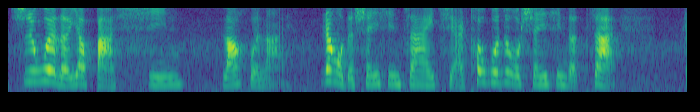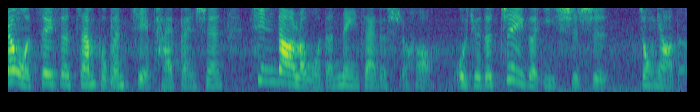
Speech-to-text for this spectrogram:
是为了要把心拉回来，让我的身心在一起，而透过这个身心的在，让我这一次占卜跟解牌本身进到了我的内在的时候，我觉得这个仪式是重要的。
